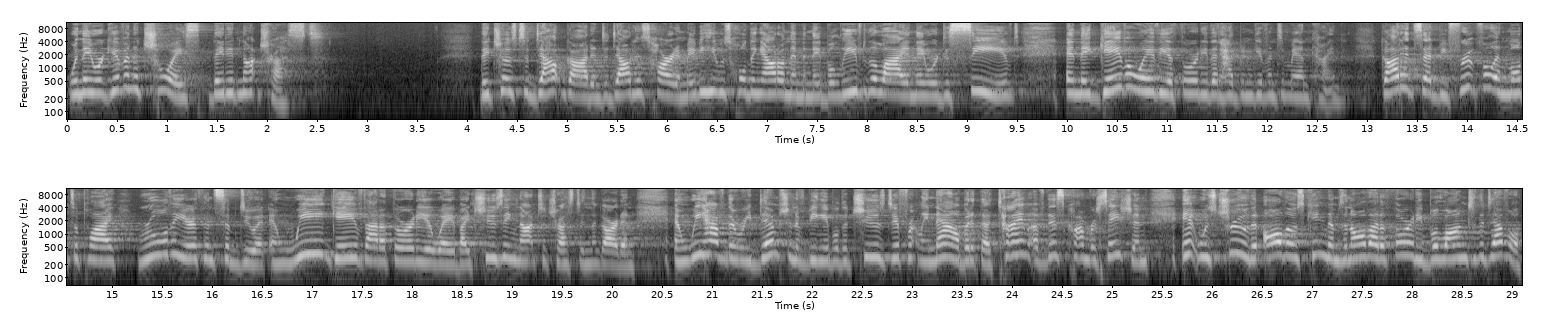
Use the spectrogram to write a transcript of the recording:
when they were given a choice, they did not trust. They chose to doubt God and to doubt his heart, and maybe he was holding out on them, and they believed the lie and they were deceived, and they gave away the authority that had been given to mankind. God had said, Be fruitful and multiply, rule the earth and subdue it. And we gave that authority away by choosing not to trust in the garden. And we have the redemption of being able to choose differently now. But at the time of this conversation, it was true that all those kingdoms and all that authority belonged to the devil.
